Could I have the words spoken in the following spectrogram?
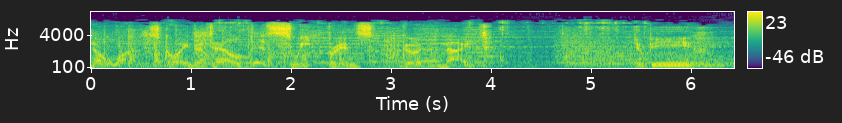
No one's going to tell this sweet prince good night. To be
